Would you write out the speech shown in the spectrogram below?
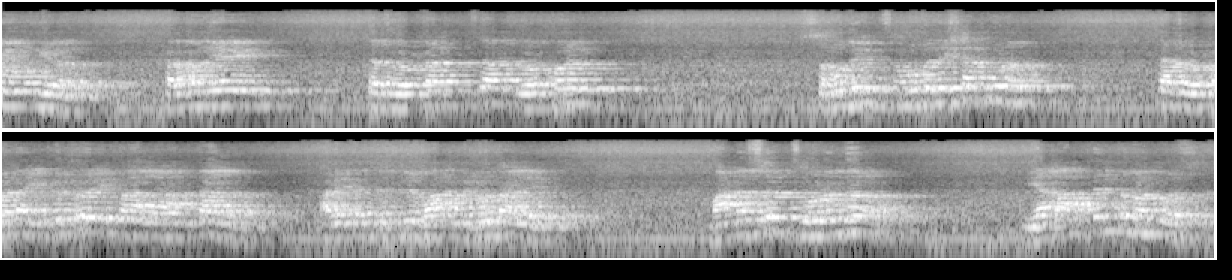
येऊन गेलं. खरं म्हणजे त्या जोडप्याचा समुपदेशातून त्या एकत्र येता आलं आणता आलं आणि त्यांच्यातले वाद मिटवता आले. माणसं जोडणं याला अत्यंत महत्त्व असतं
